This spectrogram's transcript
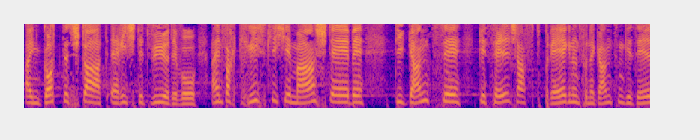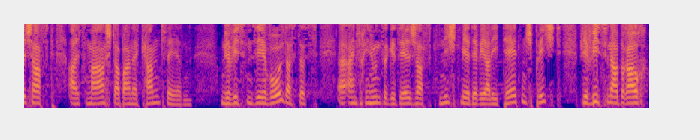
ein Gottesstaat errichtet würde, wo einfach christliche Maßstäbe die ganze Gesellschaft prägen und von der ganzen Gesellschaft als Maßstab anerkannt werden. Und wir wissen sehr wohl, dass das äh, einfach in unserer Gesellschaft nicht mehr der Realität entspricht. Wir wissen aber auch,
